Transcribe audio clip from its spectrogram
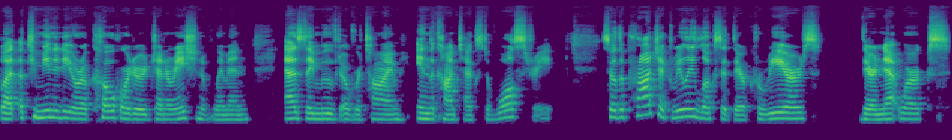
but a community or a cohort or a generation of women as they moved over time in the context of Wall Street. So the project really looks at their careers, their networks,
